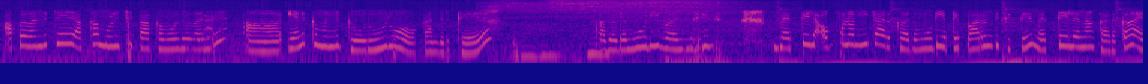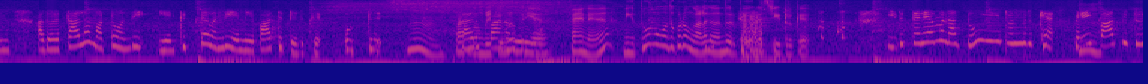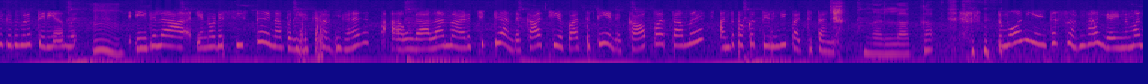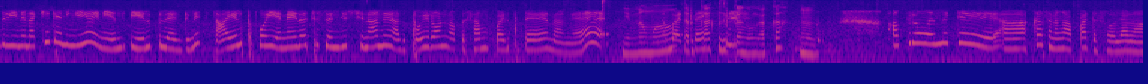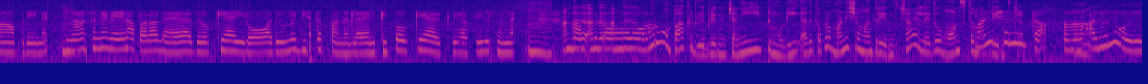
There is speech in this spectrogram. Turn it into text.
அப்ப வந்துட்டு அக்கா முழிச்சு பார்க்கும்போது வந்து ஆஹ், எனக்கு முன்னுக்கு ஒரு உருவம் உட்காந்துருக்கு அதோட முடி வந்து மெத்தையில அவ்வளோ நீட்டா இருக்கு. அது முடி அப்படியே பறந்துக்கிட்டு மெத்தையில எல்லாம் கிடக்கா அண்ட் அதோட தலை மட்டும் வந்து என் கிட்ட வந்து என்னைய பார்த்துட்டு இருக்கு. ஒத்து. பெரிய ஃபேனு நீங்க தூங்கும் போது கூட உங்க அழகை வந்து ஒரு பேய் ரசிச்சிட்டு இருக்கு. இது தெரியாம நான் தூங்கிட்டு இருந்திருக்கேன். பேய் பார்த்துட்டு இருக்குது கூட தெரியாம. இதுல என்னோட சிஸ்டர் என்ன பண்ணிருக்காங்க அவங்க அலாம அடைச்சிட்டு அந்த காட்சியை பார்த்துட்டு என்னை காப்பாத்தாம அந்த பக்கம் திரும்பி பட்டுட்டாங்க நல்லா அக்கா. மார்னிங் என்கிட்ட சொன்னாங்க இந்த மாதிரி நான் கேட்டேன். நீங்க ஏன் என்னை எழுந்துட்டு எழுப்பலன்ட்டுன்னு? நான் எழுப்பு போய் என்ன ஏதாச்சும் செஞ்சிருச்சுனான்னு அது போயிடும்னு அப்ப சம படுத்துட்டேன் நாங்க என்னம்மா But தற்காத்து இருக்காங்க உங்க அக்கா? அப்புறம் வந்துட்டு அக்கா சொன்னாங்க அப்பாட்ட சொல்லலாம் அப்படின்னு. நான் சொன்னேன் வேணாம் பரவாயில்ல அது ஓகே ஆயிரும். அது ஒன்றும் டிஸ்டர்ப் பண்ணல. எனக்கு இப்போ ஓகேயா இருக்கு அப்படின்னு சொன்னேன். அந்த அந்த அந்த உருவம் பாக்குறதுக்கு எப்படி இருந்துச்சா? நீட்டு முடி அதுக்கப்புறம் மனுஷன் மாதிரி இருந்துச்சா? இல்ல ஏதோ மான்ஸ்டர் மாதிரி இருந்துச்சா? அது வந்து ஒரு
